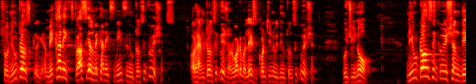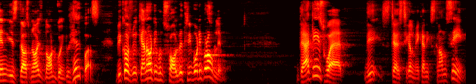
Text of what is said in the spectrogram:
So Newton's mechanics classical mechanics means Newton's equations or Hamilton's equation or whatever let us continue with Newton's equation which we know. Newton's equation then is does not is not going to help us because we cannot even solve a three body problem. That is where the statistical mechanics comes in.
